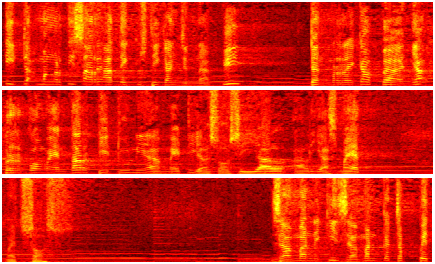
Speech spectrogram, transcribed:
tidak mengerti syariat Gusti Kanjeng Nabi dan mereka banyak berkomentar di dunia media sosial alias med medsos zaman ini zaman kecepit.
